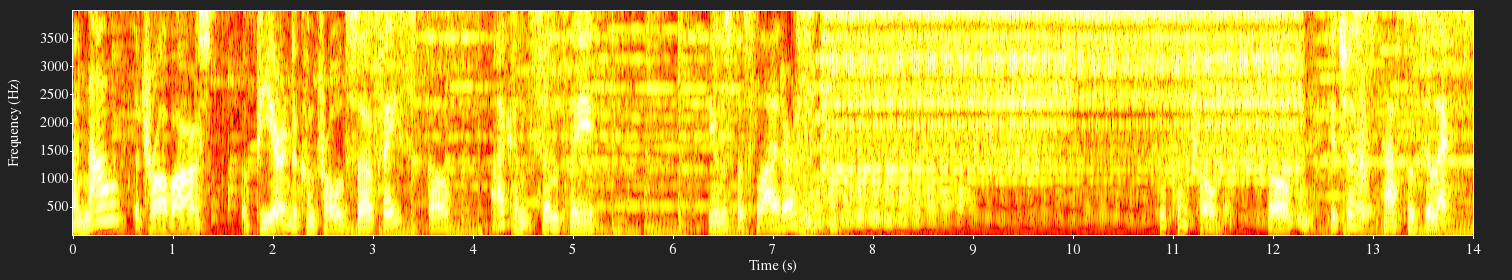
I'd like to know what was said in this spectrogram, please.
And now the drawbars appear in the control surface, so I can simply use the sliders to control them. So you just have to select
